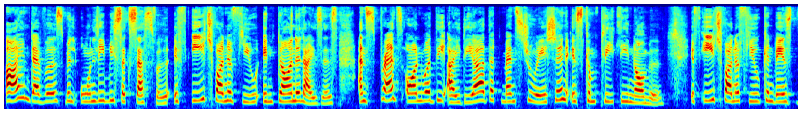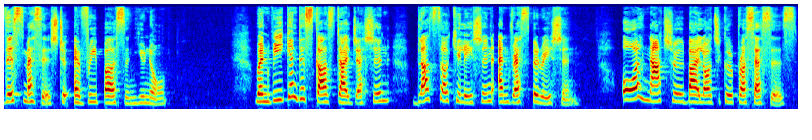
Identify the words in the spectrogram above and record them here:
our endeavors will only be successful if each one of you internalizes and spreads onward the idea that menstruation is completely normal. If each one of you conveys this message to every person you know. When we can discuss digestion, blood circulation, and respiration, all natural biological processes,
